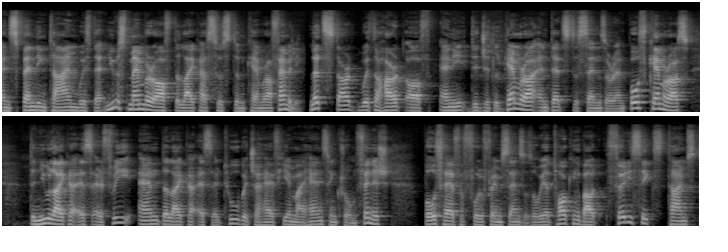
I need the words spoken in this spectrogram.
and spending time with that newest member of the Leica system camera family. Let's start with the heart of any digital camera and that's the sensor. And both cameras, the new Leica SL3 and the Leica SL2, which I have here in my hands in chrome finish, both have a full frame sensor. So we are talking about 36 times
